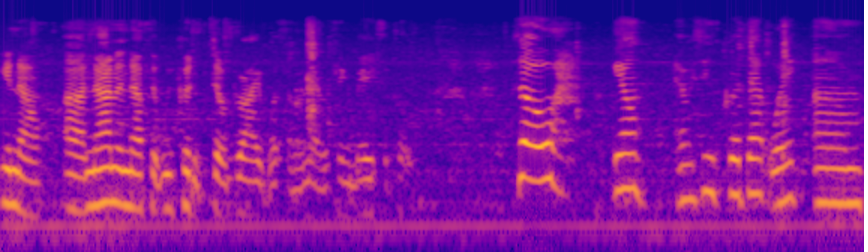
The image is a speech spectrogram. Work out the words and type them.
you know, uh, not enough that we couldn't still drive with them and everything, basically. So, you know, everything's good that way. Um,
